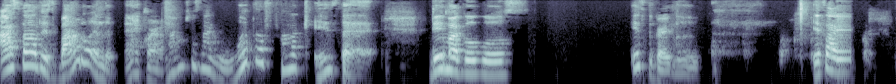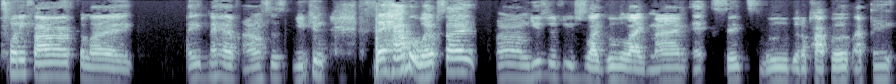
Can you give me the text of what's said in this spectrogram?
I saw this bottle in the background. I'm just like, what the fuck is that? Did my googles. It's a great lube. It's like 25 for like eight and a half ounces. You can. They have a website. Um, usually if you just like Google like nine x six lube, it'll pop up. I think.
